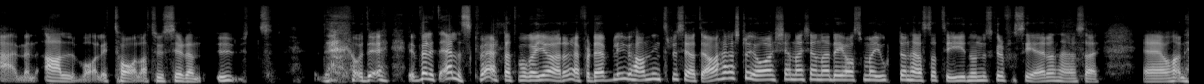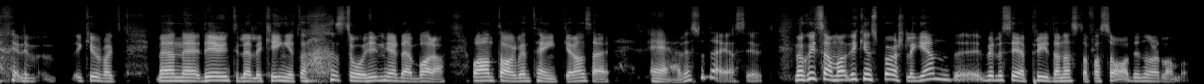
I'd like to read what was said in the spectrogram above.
Nej men allvarligt talat, hur ser den ut? och det är väldigt älskvärt att våga göra det för där blir ju han introducerad. Ja, här står jag, känna, känna, det är jag som har gjort den här statyn och nu ska du få se den här. Så här. Eh, och han, det är kul faktiskt. Men eh, det är ju inte Lelle King utan han står ju mer där bara. Och antagligen tänker han så här, är det så där jag ser ut? Men skitsamma, vilken Spurs-legend eh, vill du se pryda nästa fasad i norra London?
